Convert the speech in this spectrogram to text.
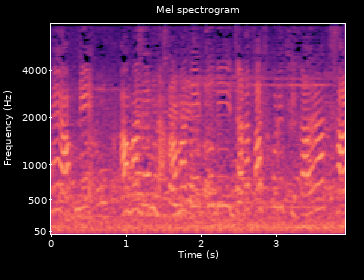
হ্যাঁ আপনি, আমাদের না, আমাদের যদি যারা পাশ করেছি, তারা ছাড়া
